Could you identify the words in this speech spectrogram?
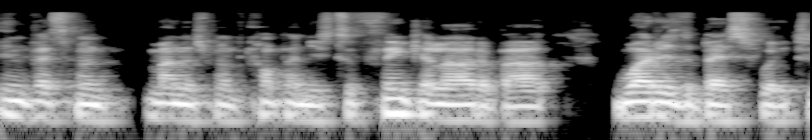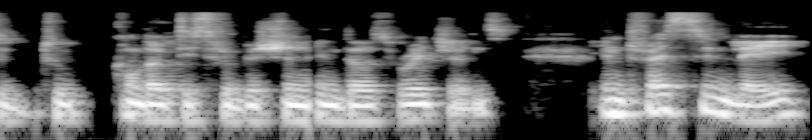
investment management companies to think a lot about what is the best way to, to conduct distribution in those regions. Interestingly,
